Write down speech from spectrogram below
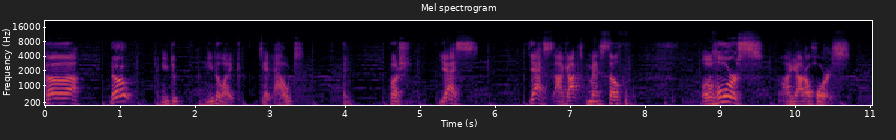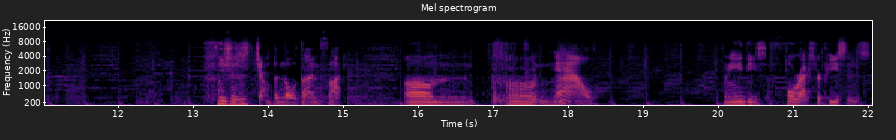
Ha. No. I need to. I need to like get out and push. Yes. Yes, I got myself a horse. I got a horse. He's just jumping the whole time. Fuck. Um, now we need these four extra pieces.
